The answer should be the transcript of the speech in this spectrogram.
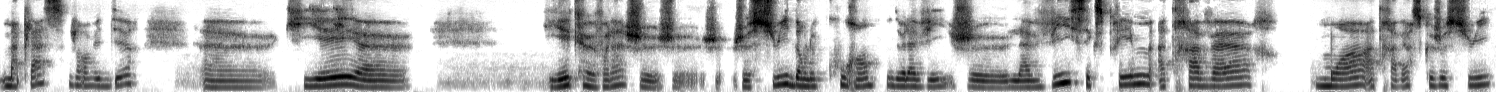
ma place, j'ai envie de dire, euh, qui est euh, qui est que voilà, je, suis dans le courant de la vie. La vie s'exprime à travers moi, à travers ce que je suis.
